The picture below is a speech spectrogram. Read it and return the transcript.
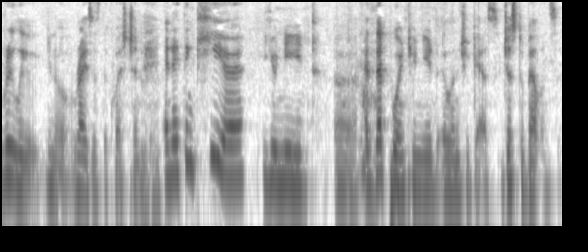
really you know raises the question, and I think here you need uh, at that point you need LNG gas just to balance it.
